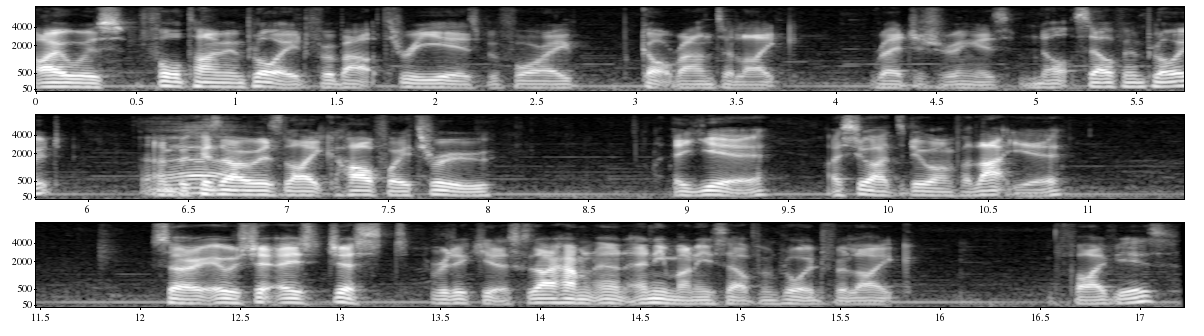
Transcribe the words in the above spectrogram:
I was full-time employed for about three years before i got round to like registering as not self-employed. And because Ah. i was like halfway through a year i still had to do one for that year so it was just, it's just ridiculous because i haven't earned any money self-employed for like five years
